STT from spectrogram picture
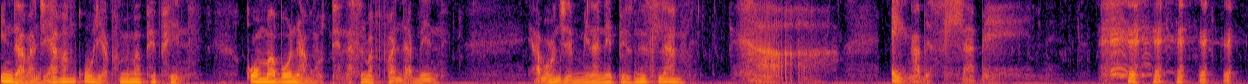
Indaba nje yabankulu yaphuma emaphepheni komabona kude nasemaphephandabeni. Yabo nje mina nebhizinisi lami. Ha. Engabe sihlabene.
